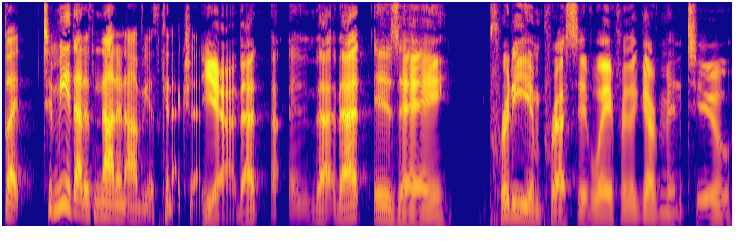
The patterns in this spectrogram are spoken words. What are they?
But to me, that is not an obvious connection. Yeah, that uh, that that is a pretty impressive way for the government to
